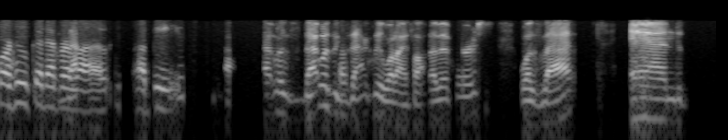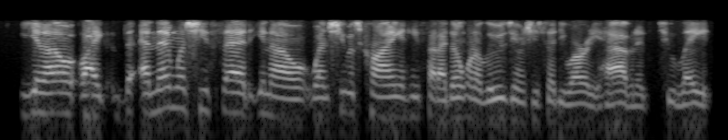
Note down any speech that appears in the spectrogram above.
For who could ever That- love a beast? that was that was exactly what I thought of at first was that, and you know, like, th- and then when she said, you know, when she was crying and he said, "I don't want to lose you," and she said, "You already have, and it's too late,"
